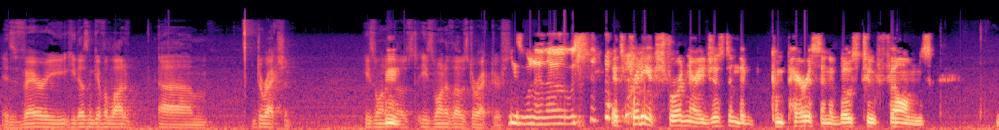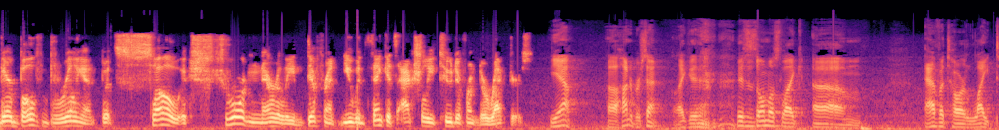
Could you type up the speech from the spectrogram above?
is very. He doesn't give a lot of um, direction. He's one of Hmm. those. He's one of those directors. He's one of those. It's pretty extraordinary just in the comparison of those two films. They're both brilliant, but so extraordinarily different. You would think it's actually two different directors. Yeah, a hundred percent. Like this is almost like um, Avatar Light.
